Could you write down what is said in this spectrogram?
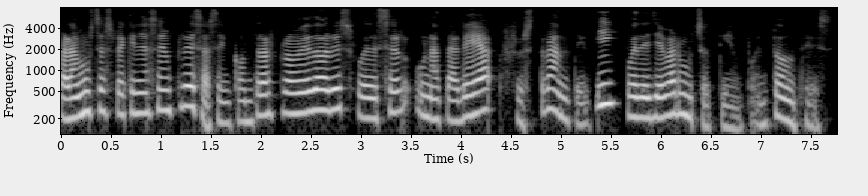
Para muchas pequeñas empresas encontrar proveedores puede ser una tarea frustrante y puede llevar mucho tiempo. Entonces,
